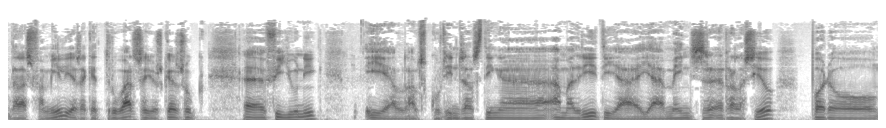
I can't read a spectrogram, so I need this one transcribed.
de les famílies, aquest trobar-se. Jo és que sóc eh, fill únic i el, els cosins els tinc a, a Madrid i hi ha, hi ha menys relació, però,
